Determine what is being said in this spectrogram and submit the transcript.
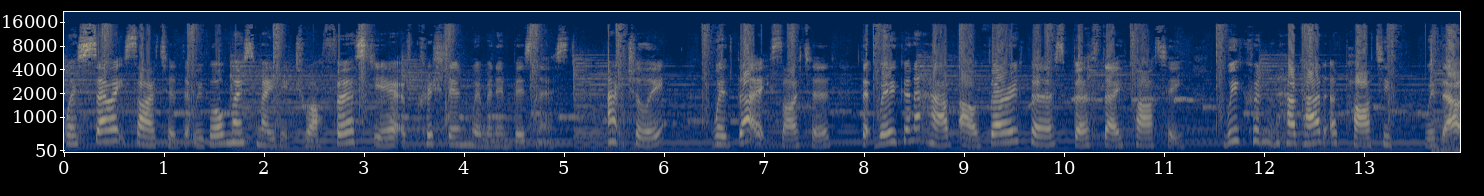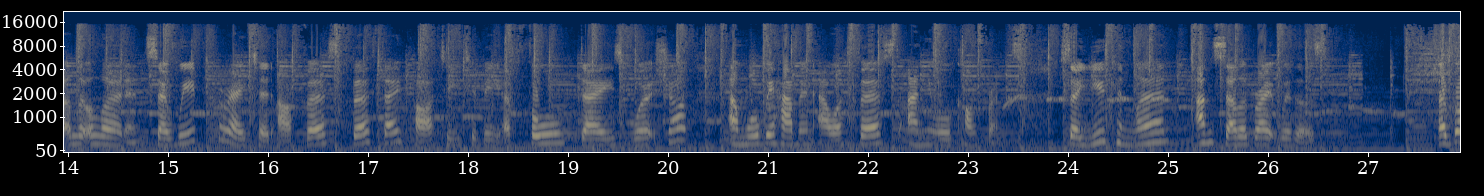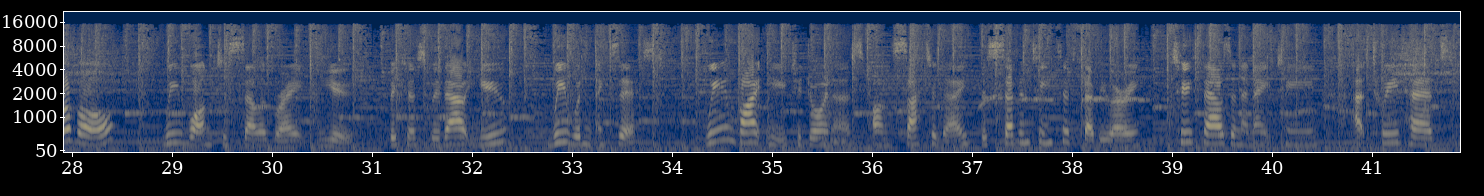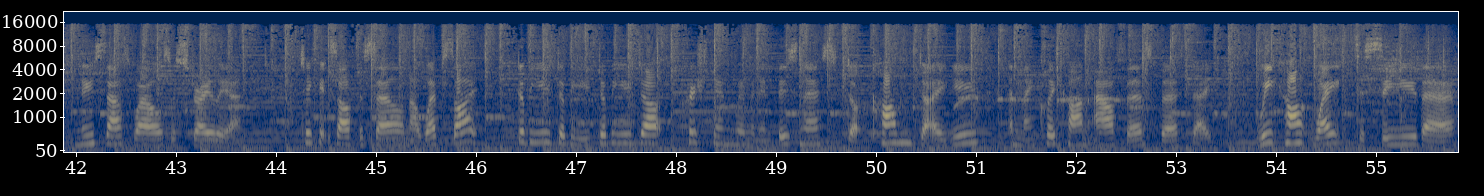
We're so excited that we've almost made it to our first year of Christian Women in Business. Actually, we're that excited that we're going to have our very first birthday party. We couldn't have had a party without a little learning, so we've created our first birthday party to be a full day's workshop and we'll be having our first annual conference so you can learn and celebrate with us. Above all, we want to celebrate you because without you, we wouldn't exist. We invite you to join us on Saturday, the 17th of February 2018 at Tweed Heads, New South Wales, Australia. Tickets are for sale on our website www.christianwomeninbusiness.com.au and then click on our first birthday. We can't wait to see you there.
